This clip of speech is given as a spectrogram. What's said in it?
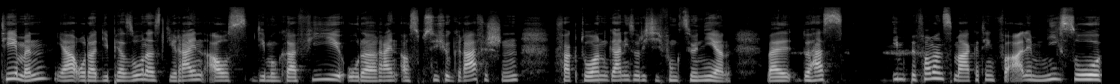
Themen, ja, oder die Personas, die rein aus Demografie oder rein aus psychografischen Faktoren gar nicht so richtig funktionieren, weil du hast im Performance Marketing vor allem nicht so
